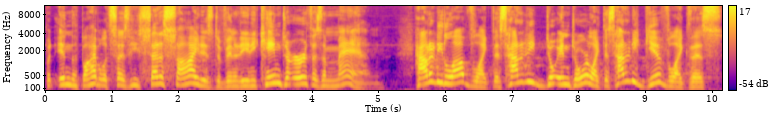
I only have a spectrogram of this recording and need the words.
But in the Bible, it says he set aside his divinity and he came to earth as a man. How did he love like this? How did he do, endure like this? How did he give like this?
